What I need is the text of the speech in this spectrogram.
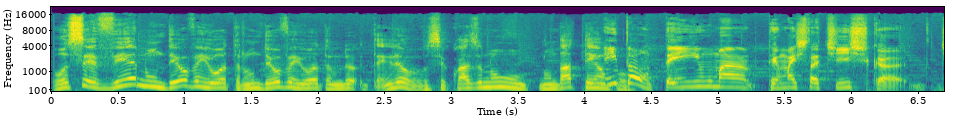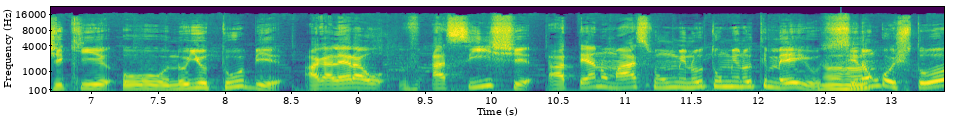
Você vê, não deu, vem outra, não deu, vem outra, não deu, entendeu? Você quase não, não dá tempo. Então, tem uma, tem uma estatística de que o, no YouTube a galera assiste até no máximo um minuto, um minuto e meio. Aham. Se não gostou,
